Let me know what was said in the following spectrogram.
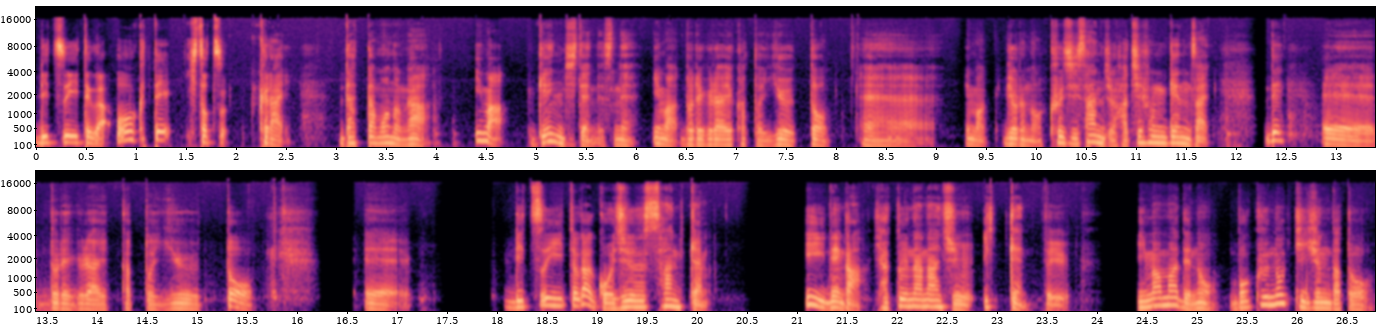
リツイートが多くて1つくらいだったものが、今、現時点ですね、今どれぐらいかというと、えー今夜の9時38分現在で、えーどれぐらいかというとと、えーリツイートが53件、いいねが171件という、今までの僕の基準だと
